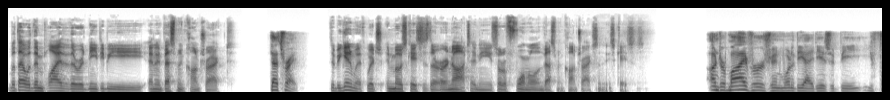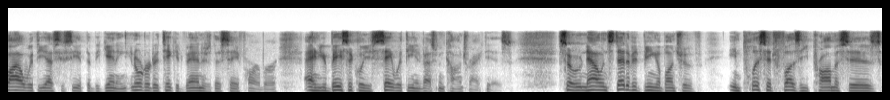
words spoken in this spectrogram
But that would imply that there would need to be an investment contract. That's right. To begin with, which in most cases there are not any sort of formal investment contracts in these cases. Under my version, one of the ideas would be you file with the SEC at the beginning in order to take advantage of the safe harbor, and you basically say what the investment contract is. So now instead of it being a bunch of implicit fuzzy promises.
